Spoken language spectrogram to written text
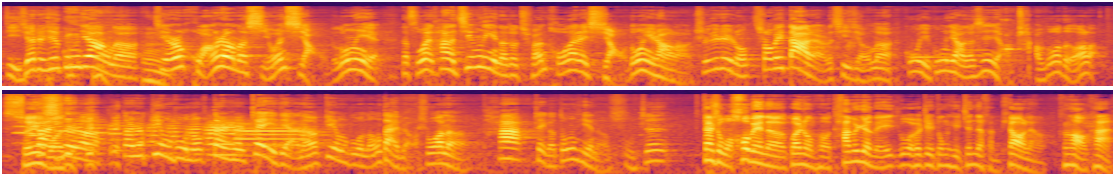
底下这些工匠呢，嗯既然皇上呢喜欢小的东西，那所以他的精力呢就全投在这小东西上了。至于这种稍微大点的器型呢，估计工匠就心想差不多得了。所以我但是呢，但是并不能，但是这一点呢，并不能代表说呢，它这个东西呢不真。但是我后面的观众朋友，他们认为，如果说这东西真的很漂亮、很好看，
